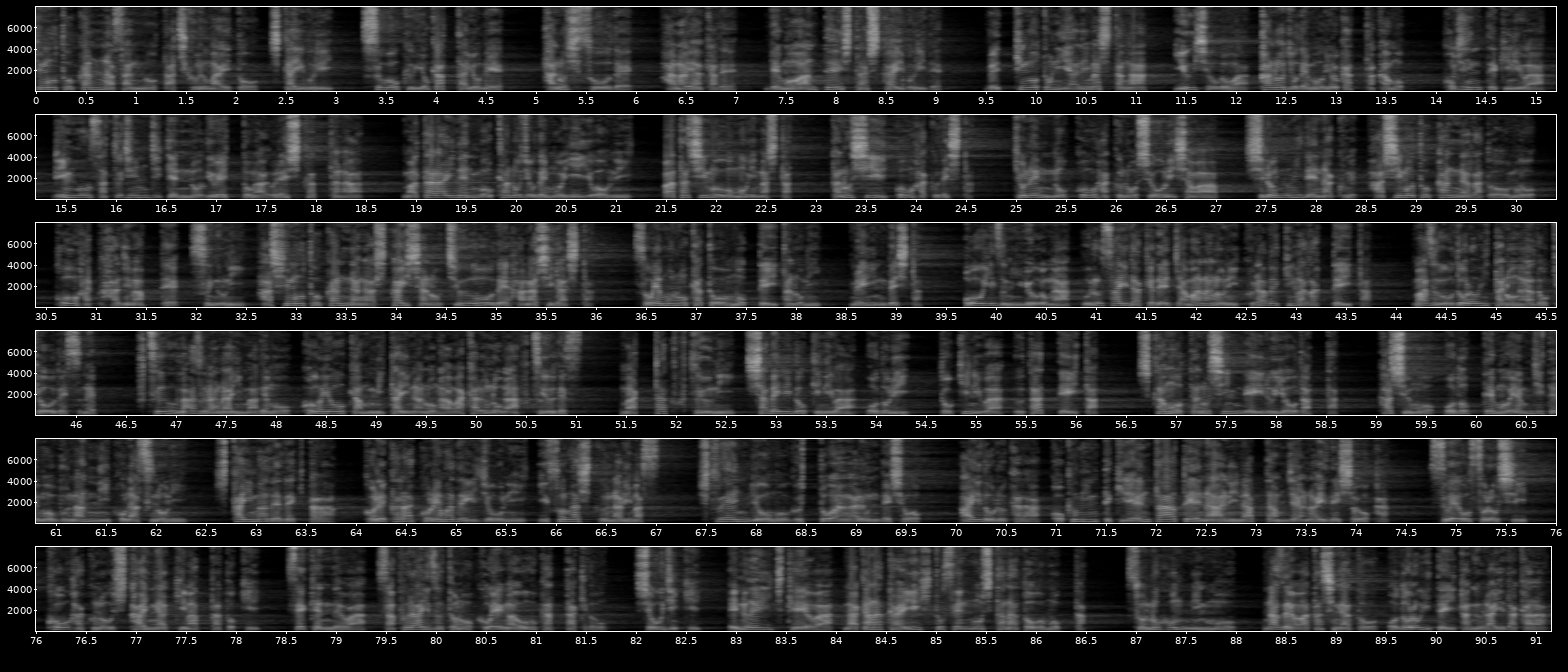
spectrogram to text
橋本環奈さんの立ち振る舞いと司会ぶり、すごく良かったよね。楽しそうで、華やかで、でも安定した司会ぶりで、別記ごとにやりましたが、優勝は彼女でも良かったかも。個人的には、リンゴ殺人事件のデュエットが嬉しかったな。また来年も彼女でもいいように、私も思いました。楽しい紅白でした。去年の紅白の勝利者は、白組でなく橋本環奈だと思う。紅白始まってすぐに橋本環奈が司会者の中央で話し出した。添え物かと思っていたのに、メインでした。大泉洋がうるさいだけで邪魔なのに比べ際立っていた。まず驚いたのが度胸ですね。普通上ずらないまでも高揚感みたいなのがわかるのが普通です。全く普通に喋り時には踊り、時には歌っていた。しかも楽しんでいるようだった。歌手も踊っても演じても無難にこなすのに、司会までできたら、これからこれまで以上に忙しくなります。出演料もぐっと上がるんでしょう。アイドルから国民的エンターテイナーになったんじゃないでしょうか。末恐ろしい。紅白の司会が決まった時、世間ではサプライズとの声が多かったけど、正直、NHK はなかなかいい人選をしたなと思った。その本人も、なぜ私がと驚いていたぐらいだから、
